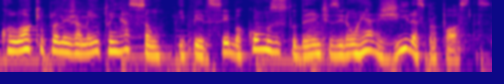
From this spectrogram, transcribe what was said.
coloque o planejamento em ação e perceba como os estudantes irão reagir às propostas.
